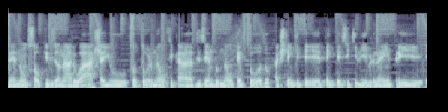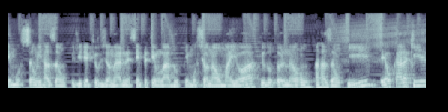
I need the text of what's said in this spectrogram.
né? Não só o que o visionário acha e o doutor não ficar dizendo não o tempo todo. Acho que tem que ter, tem que ter esse equilíbrio, né? Entre emoção e razão. Eu diria que o visionário né, sempre tem um lado emocional maior e o doutor não a razão. E é o cara que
